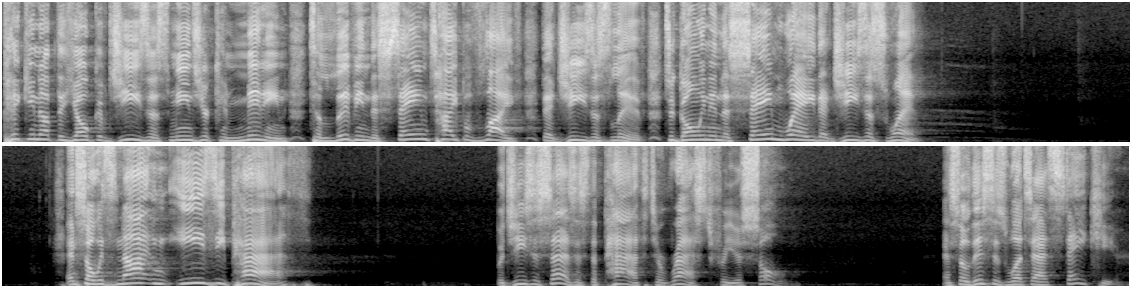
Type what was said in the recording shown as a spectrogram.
Picking up the yoke of Jesus means you're committing to living the same type of life that Jesus lived, to going in the same way that Jesus went. And so it's not an easy path, But Jesus says it's the path to rest for your soul. And so this is what's at stake here.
